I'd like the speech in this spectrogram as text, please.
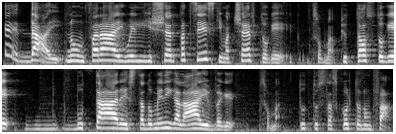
e dai, non farai quegli share pazzeschi, ma certo che, insomma, piuttosto che buttare sta domenica live, che insomma tutto sta ascolto non fa,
